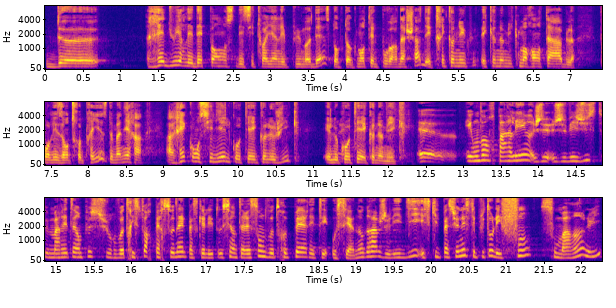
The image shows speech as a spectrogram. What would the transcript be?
de réduire les dépenses des citoyens les plus modestes, donc d'augmenter le pouvoir d'achat, d'être économiquement rentable pour les entreprises, de manière à, à réconcilier le côté écologique et le côté économique. Euh, et on va en reparler. Je, je vais juste m'arrêter un peu sur votre histoire personnelle parce qu'elle est aussi intéressante. Votre père était océanographe, je l'ai dit, et ce qui le passionnait, c'était plutôt les fonds sous-marins, lui.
